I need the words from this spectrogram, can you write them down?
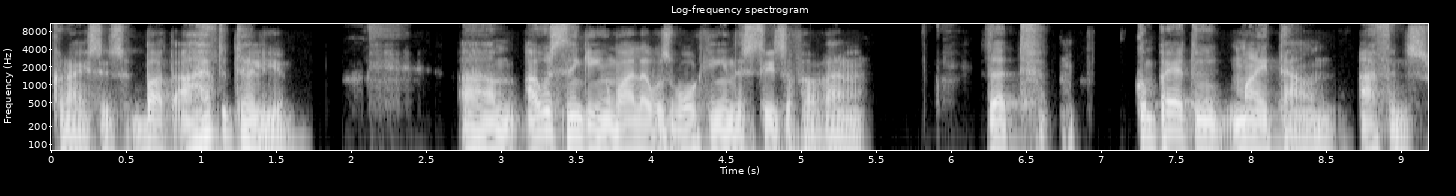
crisis. But I have to tell you, um, I was thinking while I was walking in the streets of Havana that compared to my town, Athens,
